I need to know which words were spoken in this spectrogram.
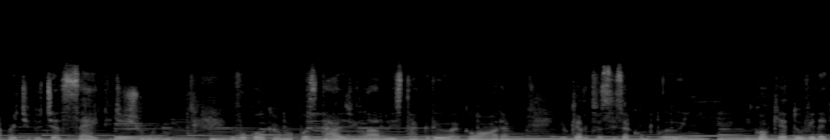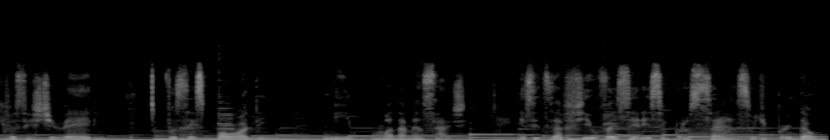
a partir do dia 7 de junho. Eu vou colocar uma postagem lá no Instagram agora. Eu quero que vocês acompanhem e qualquer dúvida que vocês tiverem, vocês podem me mandar mensagem. Esse desafio vai ser esse processo de perdão.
